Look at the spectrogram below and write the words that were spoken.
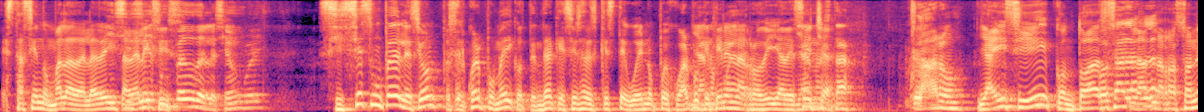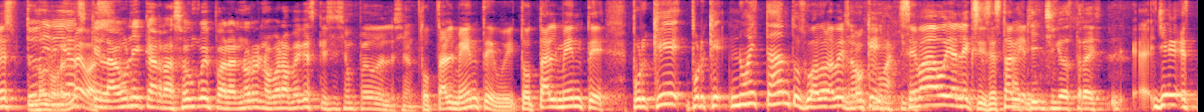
Está siendo mala la de, Y si, de Alexis. es un pedo de lesión, güey. Si sí es un pedo de lesión, pues el cuerpo médico tendría que decir, sabes que este güey no puede jugar porque no tiene puede. la rodilla Ya no deshecha. está. Claro. Y ahí sí, con todas O sea, la- la- la- las razones. Tú no dirías que la única razón, güey, para no renovar a Vega es que sí sea un pedo de lesión. Totalmente, güey, totalmente. ¿Por qué? Porque no hay tantos jugadores. A ver, No, ok, no se va hoy Alexis, está ¿A bien. quién chingados traes? Eh,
